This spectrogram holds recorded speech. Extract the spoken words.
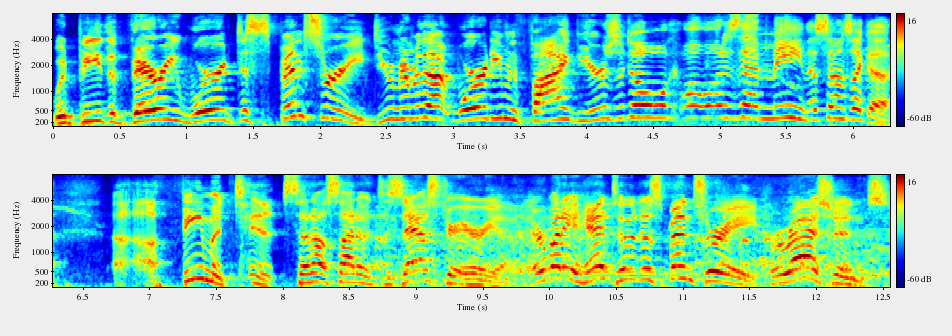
would be the very word dispensary. Do you remember that word even five years ago? What, what does that mean? That sounds like a, a, a FEMA tent set outside of a disaster area. Everybody head to the dispensary for rations.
